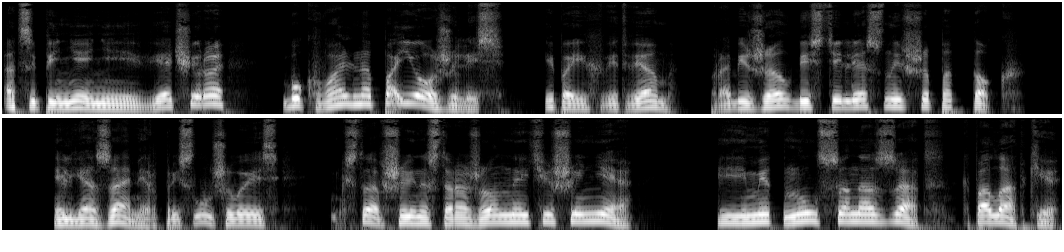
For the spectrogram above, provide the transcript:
оцепенении вечера, буквально поежились, и по их ветвям пробежал бестелесный шепоток. Илья замер, прислушиваясь к ставшей настороженной тишине, и метнулся назад, к палатке,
